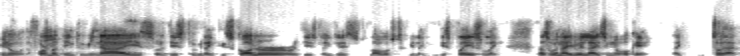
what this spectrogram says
you know, the formatting to be nice, or this to be like this color, or this like this logos to be like this place. So like that's when I realized, you know, okay, like so that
